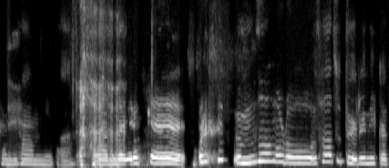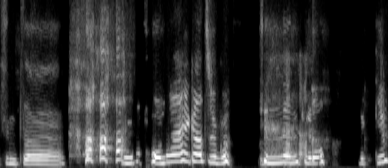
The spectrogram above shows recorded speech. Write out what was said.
감사합니다. 아, 근데 이렇게 음성으로 사주 들으니까 진짜 전화해가지고 듣는 그런 느낌?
